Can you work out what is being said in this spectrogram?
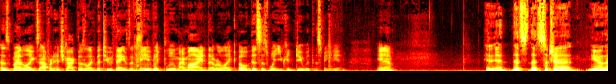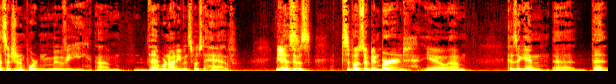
As my other legs, Alfred Hitchcock. Those are like the two things that me like blew my mind. That were like, oh, this is what you can do with this medium. You know, And Yeah. that's that's such a you know that's such an important movie um, that we're not even supposed to have because Yes. it was supposed to have been burned. You know, because again, uh, that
